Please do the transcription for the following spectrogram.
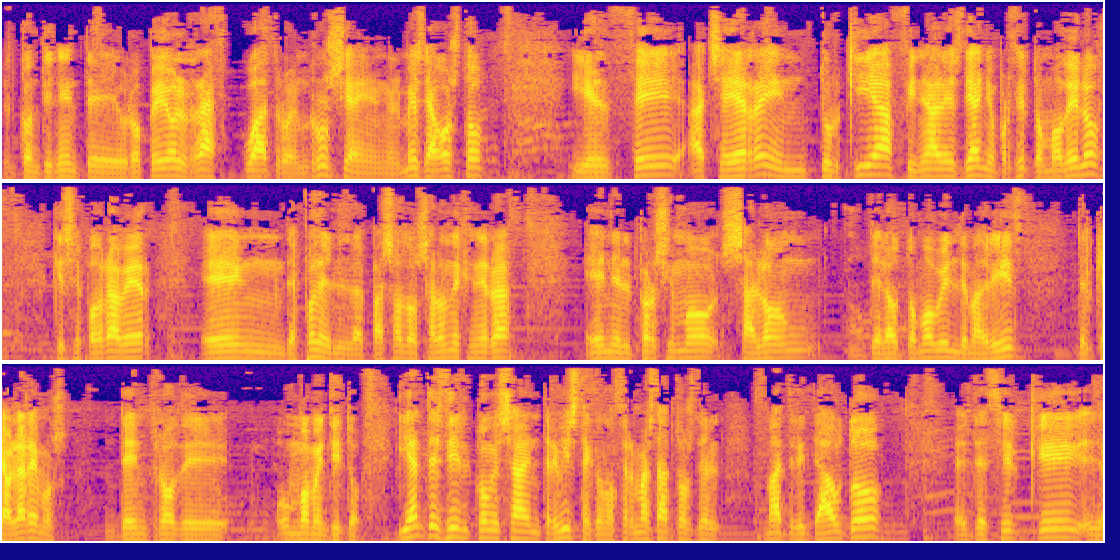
el continente europeo, el RAV4 en Rusia en el mes de agosto y el CHR en Turquía a finales de año. Por cierto, modelo que se podrá ver después del pasado Salón de Ginebra en el próximo Salón del Automóvil de Madrid, del que hablaremos dentro de un momentito. Y antes de ir con esa entrevista y conocer más datos del Madrid Auto, decir que eh,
